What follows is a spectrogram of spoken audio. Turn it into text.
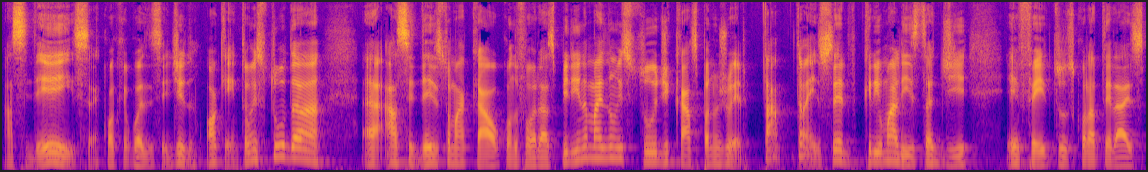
Acidez, é, qualquer coisa desse sentido? Ok, então estuda é, acidez estomacal quando for aspirina, mas não estude caspa no joelho, tá? Então é isso. Você cria uma lista de efeitos colaterais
